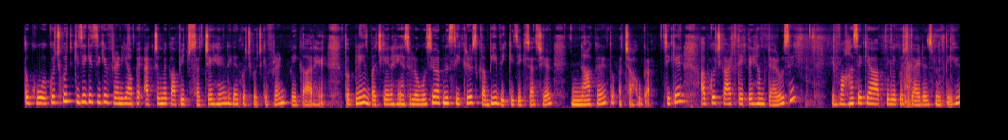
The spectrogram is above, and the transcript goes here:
तो कुछ कुछ किसी किसी के फ्रेंड यहाँ पे एक्चुअल में काफ़ी सच्चे हैं, लेकिन कुछ कुछ के फ्रेंड बेकार हैं। तो प्लीज़ बच के रहें ऐसे लोगों से और अपने सीक्रेट्स कभी भी किसी के साथ शेयर ना करें तो अच्छा होगा। ठीक है? अब कुछ कार्ड देखते हैं हम टैरो से। वहाँ से क्या आपके लिए कुछ गाइडेंस मिलती है?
